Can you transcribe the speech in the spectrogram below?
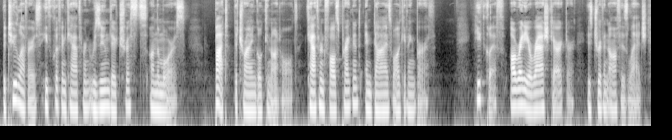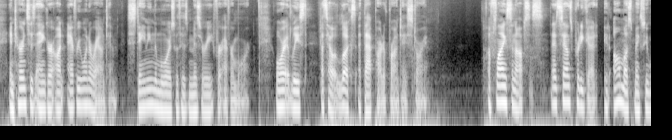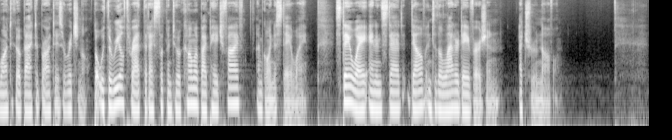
The two lovers, Heathcliff and Catherine, resume their trysts on the moors. But the triangle cannot hold. Catherine falls pregnant and dies while giving birth. Heathcliff, already a rash character, is driven off his ledge and turns his anger on everyone around him, staining the moors with his misery forevermore. Or at least, that's how it looks at that part of Bronte's story. A flying synopsis, and it sounds pretty good. It almost makes me want to go back to Bronte's original, but with the real threat that I slip into a coma by page 5, I'm going to stay away. stay away and instead delve into the latter day version, a true novel.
